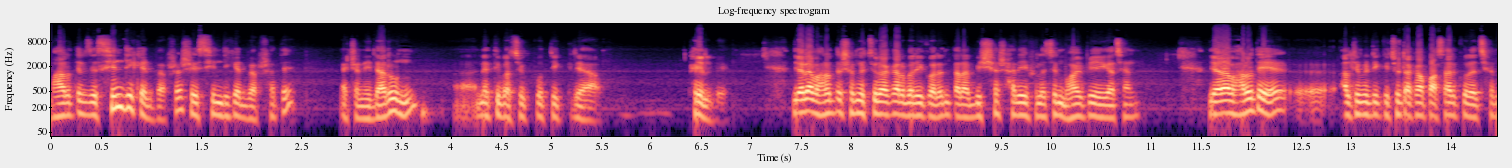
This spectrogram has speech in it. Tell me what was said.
ভারতের যে সিন্ডিকেট ব্যবসা, সেই সিন্ডিকেট ব্যবসাতে একটা নিদারুণ নেতিবাচক প্রতিক্রিয়া ফেলবে। যারা ভারতের সঙ্গে চোরাকারবারি করেন, তারা বিশ্বাস হারিয়ে ফেলেছেন, ভয় পেয়ে গেছেন। যারা ভারতে আলটিমেটলি কিছু টাকা পাচার করেছেন,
